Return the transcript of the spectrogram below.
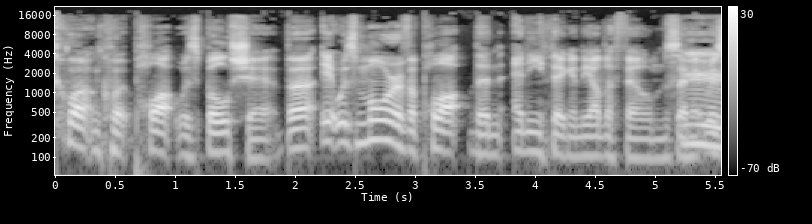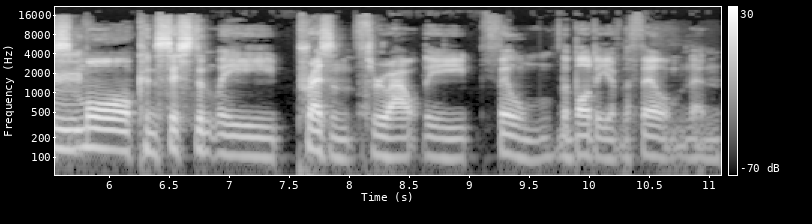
quote unquote plot was bullshit, but it was more of a plot than anything in the other films, and it was hmm. more consistently present throughout the film, the body of the film, than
